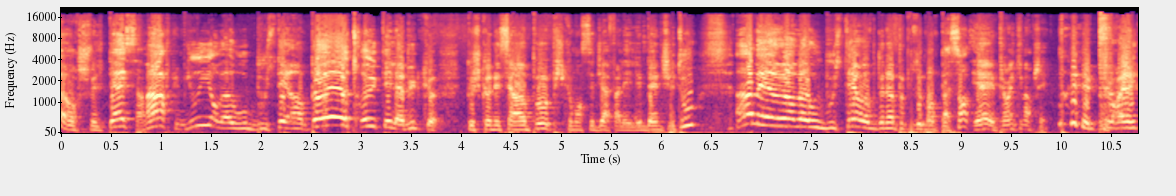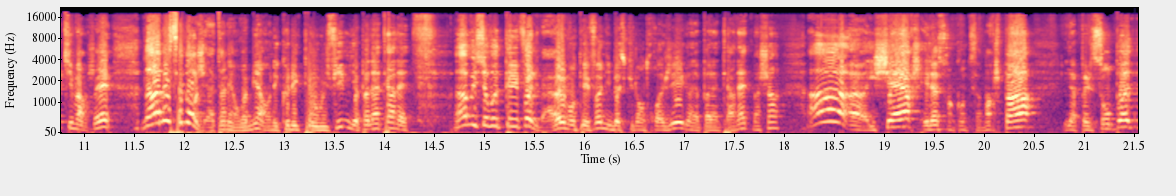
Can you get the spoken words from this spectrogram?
alors je fais le test, ça marche, puis il me dit oui, on va vous booster un peu, truc, il a vu que, que je connaissais un peu, puis je commençais déjà à faire les, les benches et tout. Ah, mais euh, on va vous booster, on va vous donner un peu plus de bande passante, et il n'y avait plus rien qui marchait. plus rien qui marchait. Non, mais c'est bon, j'ai, attendez, on va bien, on est connecté au wifi, mais il n'y a pas d'internet. Ah, mais sur votre téléphone, bah oui, mon téléphone il bascule en 3G, quand il n'y a pas d'internet, machin. Ah, il cherche, et là il se rend compte que ça marche pas. Il appelle son pote,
